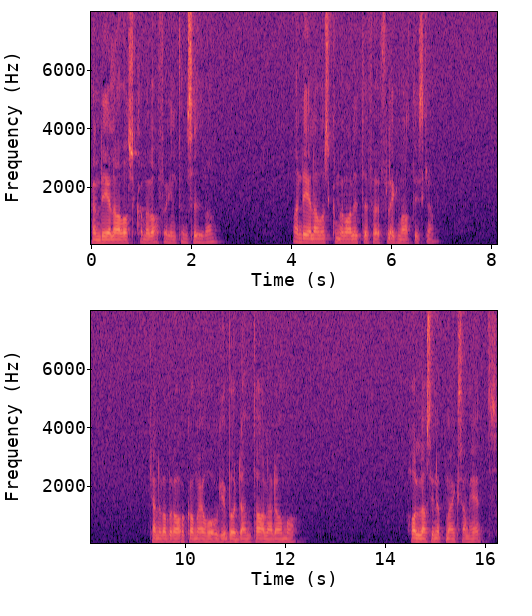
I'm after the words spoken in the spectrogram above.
En del av oss kommer vara för intensiva. Och en del av oss kommer vara lite för flegmatiska. Kan det vara bra att komma ihåg hur buddhan talade om att hålla sin uppmärksamhet.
